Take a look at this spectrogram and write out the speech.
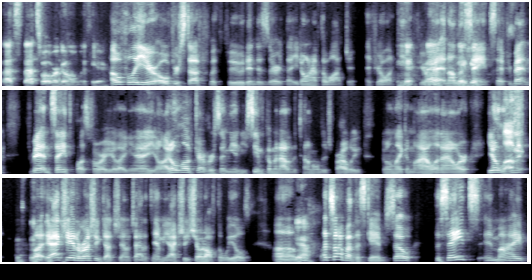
that's that's what we're going with here. Hopefully, you're overstuffed with food and dessert that you don't have to watch it if you're lucky. Yeah, if you're man, betting on the maybe. Saints, if you're betting if you're betting Saints plus four, you're like, yeah, you know, I don't love Trevor Siemian. You see him coming out of the tunnel. There's probably going like a mile an hour. You don't love it, but he actually had a rushing touchdown. Shout out to him. He actually showed off the wheels. Um, yeah. Let's talk about this game. So the Saints, in my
